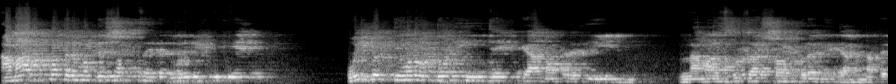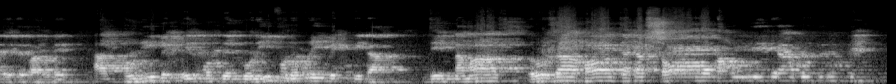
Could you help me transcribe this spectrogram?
আমার মতের মধ্যে সবচেয়ে ধনী ওই ব্যক্তি হলো ধনী যে কিয়ামতের দিন নামাজ, রোজা সব করে নিয়ে জান্নাতে যেতে পারবে। আর ধনী ব্যক্তির মধ্যে গরিব হলো ওই ব্যক্তিটা যে নামাজ, রোজা, হজ জাকাত সব আমল নিয়ে কিয়ামতের উঠবে।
